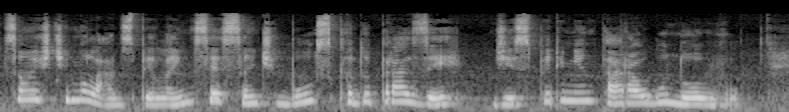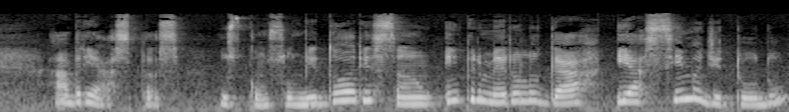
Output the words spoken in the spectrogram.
são estimulados pela incessante busca do prazer de experimentar algo novo. Abre aspas. Os consumidores são, em primeiro lugar e acima de tudo,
